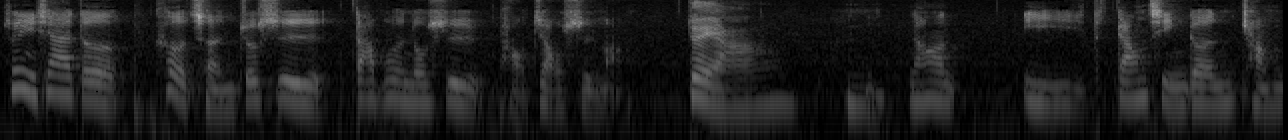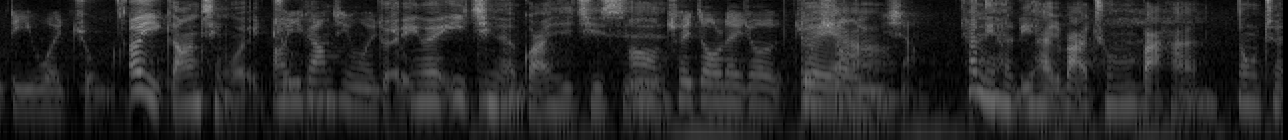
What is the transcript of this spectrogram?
所以你现在的课程就是大部分都是跑教室嘛？对啊，嗯，然后以钢琴跟长笛为主嘛？哦，以钢琴为主，哦，以钢琴为主。对，因为疫情的关系，其实吹奏类就就受影响。像你很厉害，就把它全部把它弄成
